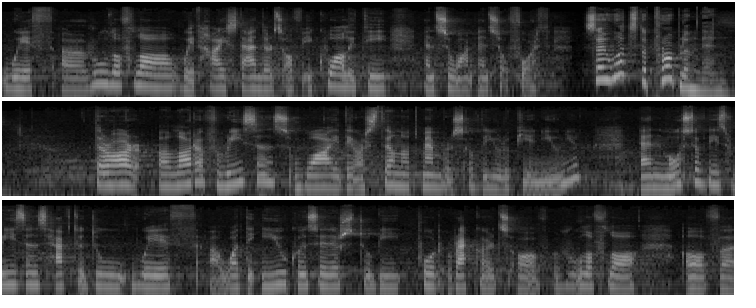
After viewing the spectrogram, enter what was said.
with uh, rule of law, with high standards of equality, and so on and so forth. So, what's the problem then? There are a lot of reasons why they are still not members of the European Union. And most of these reasons have to do with uh, what the EU considers to be poor records of rule of law, of uh,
